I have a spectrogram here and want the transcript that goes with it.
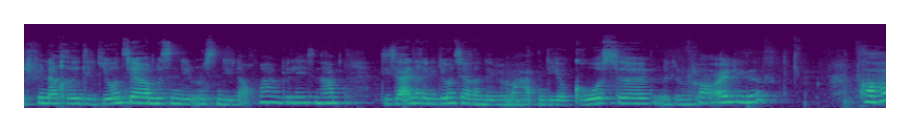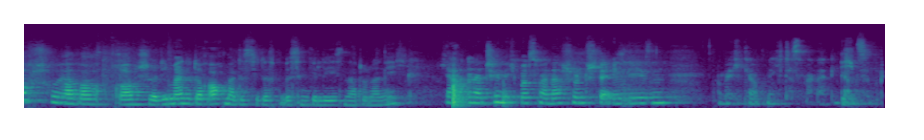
ich finde auch Religionslehrer müssen die, müssen die auch mal gelesen haben. Diese eine Religionslehrerin, die wir mal hatten, die große mit dem Frau Oldiges? Frau Hochschröer. Frau, Frau Schür, die meinte doch auch mal, dass sie das ein bisschen gelesen hat, oder nicht? Ja, natürlich muss man da schon Stellen lesen. Aber ich glaube nicht, dass man da die ganze muss.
